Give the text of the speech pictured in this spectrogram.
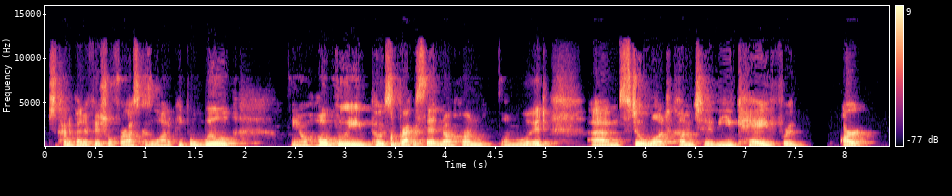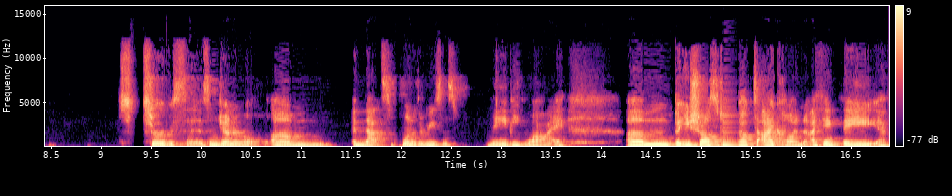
it's kind of beneficial for us because a lot of people will, you know, hopefully post Brexit, knock on on wood, um, still want to come to the UK for art services in general, um, and that's one of the reasons maybe why. Um, but you should also talk to Icon. I think they have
